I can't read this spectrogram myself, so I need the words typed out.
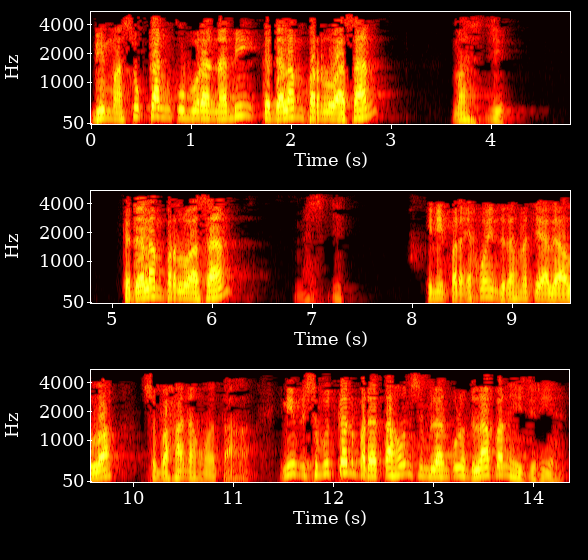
dimasukkan kuburan Nabi ke dalam perluasan masjid. Ke dalam perluasan masjid. Ini para ikhwan yang dirahmati oleh Allah Subhanahu wa taala. Ini disebutkan pada tahun 98 Hijriah.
